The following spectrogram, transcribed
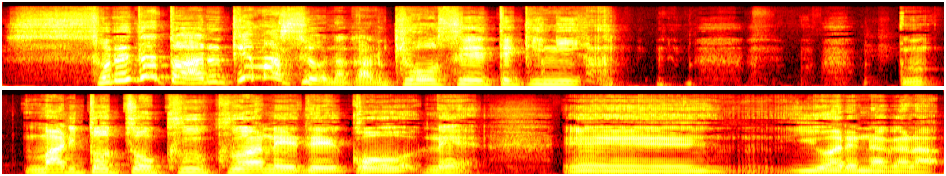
それだと歩けますよ、なんか強制的に。マリトッツォ食う食わねえで、こうね、えー、言われながら。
